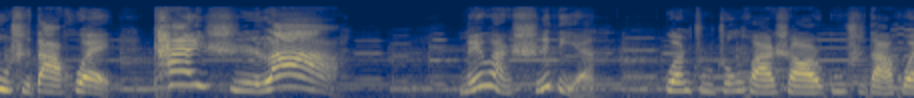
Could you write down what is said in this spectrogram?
故事大会开始啦！每晚十点，关注《中华少儿故事大会》，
